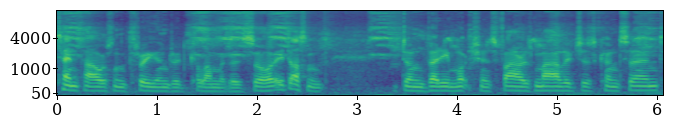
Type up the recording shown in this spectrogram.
10,300 kilometers so it hasn't done very much as far as mileage is concerned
